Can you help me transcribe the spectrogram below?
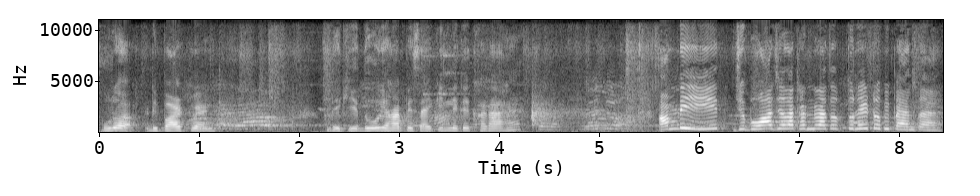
पूरा डिपार्टमेंट। देखिए दो यहाँ पे साइकिल लेके खड़ा है। अमृत जब बहुत ज़्यादा ठंडा रहता है तब तो नहीं टोपी पहनता है।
